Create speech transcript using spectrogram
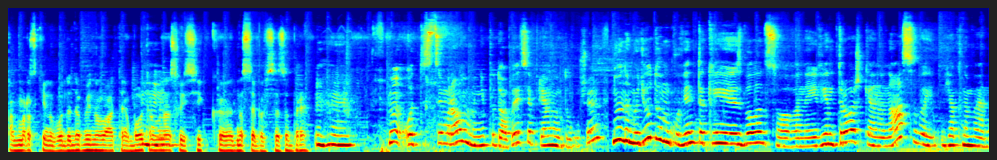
там морскіно буде домінувати, або там у нас свій сік е, на себе все забере. Угу. Ну, от з цим ромом мені подобається прямо дуже. Ну, на мою думку, він такий збалансований. Він трошки ананасовий, як на мене,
